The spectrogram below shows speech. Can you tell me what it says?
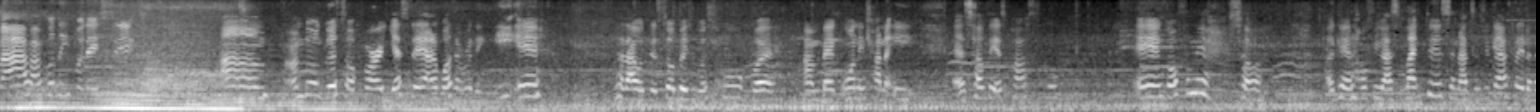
five, I believe, or day six. Um, I'm doing good so far. Yesterday I wasn't really eating because I was just so busy with school, but I'm back on and trying to eat as healthy as possible and go from there. So again, hope you guys like this and I'll talk to you guys later.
